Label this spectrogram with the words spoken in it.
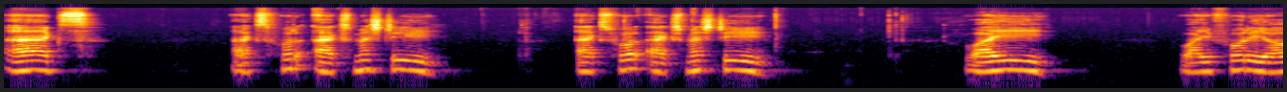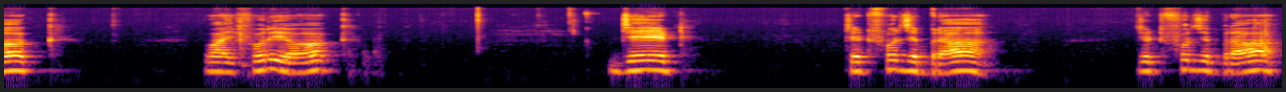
X. X for Xmas tree. X for Xmas tree. Y. Y for yak. Y for yak. Z. Z for zebra. Z for zebra.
